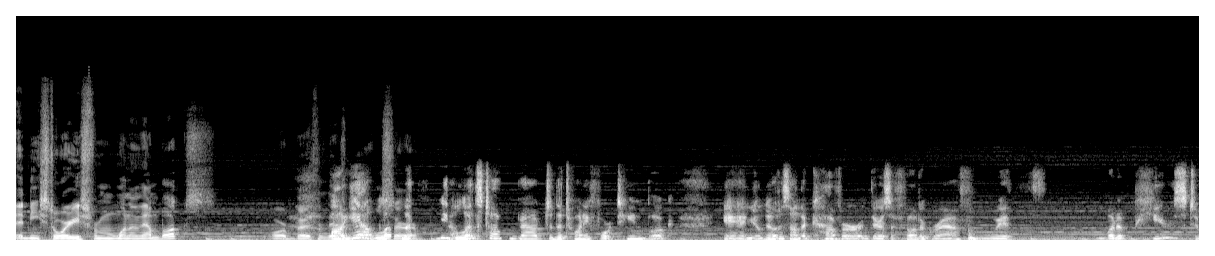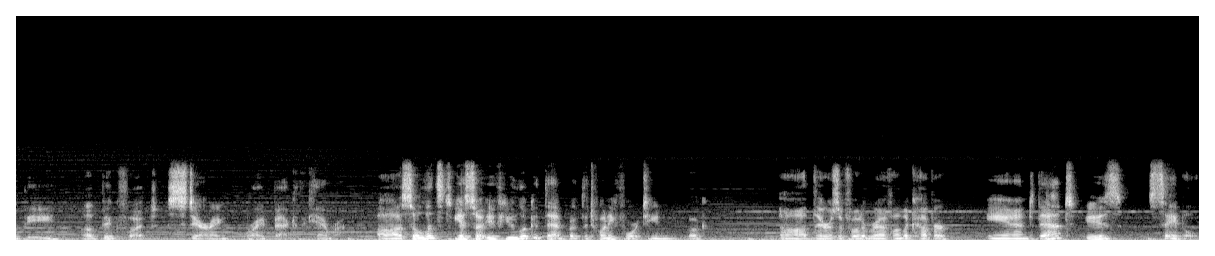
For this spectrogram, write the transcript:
any stories from one of them books, or both of them? Oh yeah, books, let, let, yeah. Let's talk about the 2014 book, and you'll notice on the cover there's a photograph with what appears to be a Bigfoot staring right back at the camera. Uh, so let's yeah. So if you look at that book, the 2014 book, uh, there's a photograph on the cover, and that is Sable.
